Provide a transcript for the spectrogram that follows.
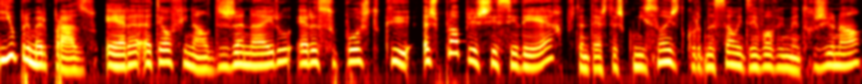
E o primeiro prazo era, até ao final de janeiro, era suposto que as próprias CCDR, portanto estas Comissões de Coordenação e Desenvolvimento Regional,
